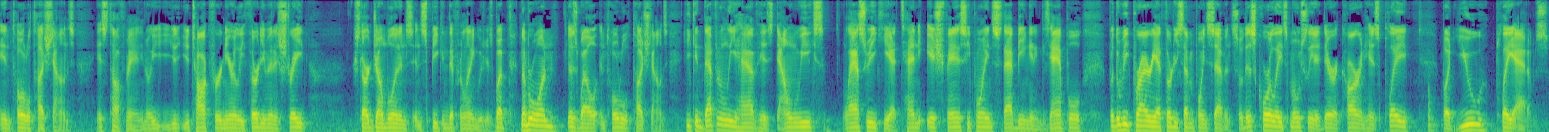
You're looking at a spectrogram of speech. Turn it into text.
in total touchdowns. It's tough, man. You know, you, you talk for nearly 30 minutes straight, start jumbling and, and speaking different languages. But number one as well in total touchdowns. He can definitely have his down weeks. Last week he had 10 ish fantasy points, that being an example. But the week prior he had 37.7. So this correlates mostly to Derek Carr and his play. But you play Adams.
